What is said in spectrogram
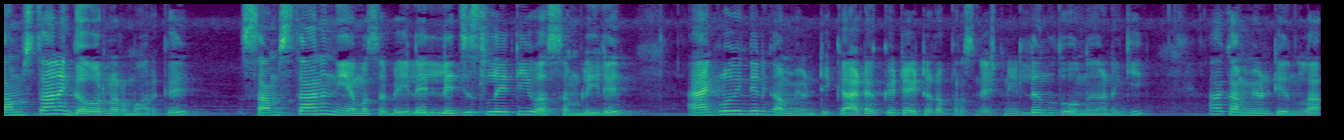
സംസ്ഥാന ഗവർണർമാർക്ക് സംസ്ഥാന നിയമസഭയിലെ ലെജിസ്ലേറ്റീവ് അസംബ്ലിയിൽ ആംഗ്ലോ ഇന്ത്യൻ കമ്മ്യൂണിറ്റിക്ക് അഡ്വക്കേറ്റ് ആയിട്ട് റെപ്രസെന്റേഷൻ ഇല്ലെന്ന് തോന്നുകയാണെങ്കിൽ ആ കമ്മ്യൂണിറ്റിയിൽ നിന്നുള്ള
